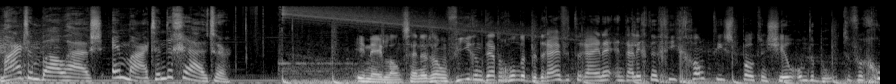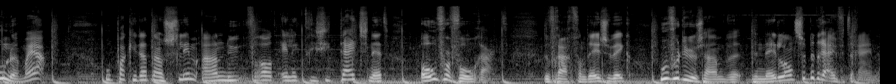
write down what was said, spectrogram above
Maarten Bouwhuis en Maarten de Gruiter. In Nederland zijn er zo'n 3400 bedrijventerreinen en daar ligt een gigantisch potentieel om de boel te vergroenen. Maar ja, hoe pak je dat nou slim aan nu vooral het elektriciteitsnet overvol raakt? De vraag van deze week, hoe verduurzamen we de Nederlandse bedrijventerreinen?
